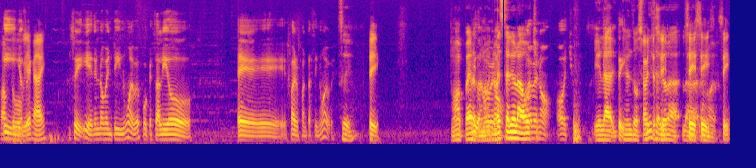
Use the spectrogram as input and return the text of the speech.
Wow, Y estuvo yo sé- bien ahí. Sí, y en el 99 porque salió eh, Final Fantasy 9. Sí. Sí. No, espérate, Digo, no, nueve no salió la 8. 9 no, 8. Y en, la, Sí. en el 2000 Ocho, salió sí. la, la, sí, la sí, nueva. sí.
